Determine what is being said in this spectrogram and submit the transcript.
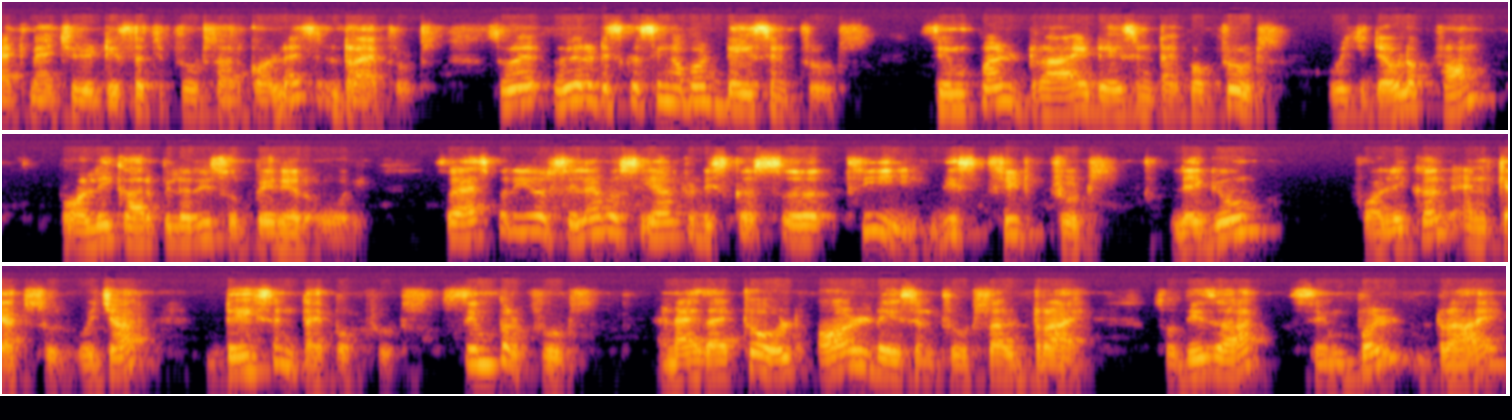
at maturity, such fruits are called as dry fruits. So we are discussing about dehiscent fruits simple dry dehiscent type of fruits which develop from polycarpellary superior ovary. So as per your syllabus, you have to discuss uh, three, these three fruits, legume, follicle, and capsule, which are dehiscent type of fruits, simple fruits. And as I told, all dehiscent fruits are dry. So these are simple, dry,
